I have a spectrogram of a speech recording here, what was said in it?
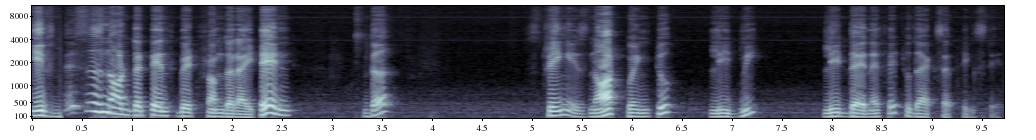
if this is not the 10th bit from the right end, the string is not going to lead me lead the NFA to the accepting state,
